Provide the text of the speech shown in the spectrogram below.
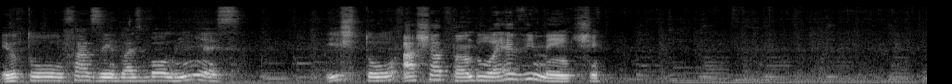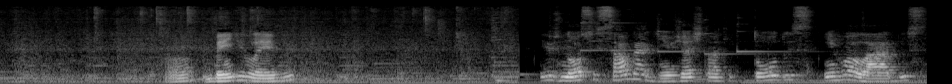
Eu tô fazendo as bolinhas estou achatando levemente. Bem de leve. E os nossos salgadinhos já estão aqui todos enrolados.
